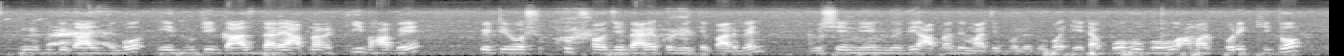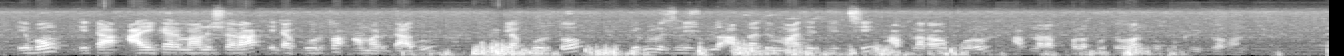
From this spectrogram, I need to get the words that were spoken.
স্ক্রিনে দুটি গাছ দেবো, এই দুটি গাছ দ্বারা আপনারা কীভাবে পেটের ওষুধ খুব সহজে বেড়া করে নিতে পারবেন আমি সেই নিয়মবিধি আপনাদের মাঝে বলে দেবো। এটা বহু বহু আমার পরীক্ষিত এবং এটা আগেকার মানুষেরা এটা করতো, আমার দাদু এগুলো করতো। এগুলো জিনিসগুলো আপনাদের মাঝে দিচ্ছি, আপনারাও করুন, আপনারা ফলপ্রদ হন, উপকৃত হন। তো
